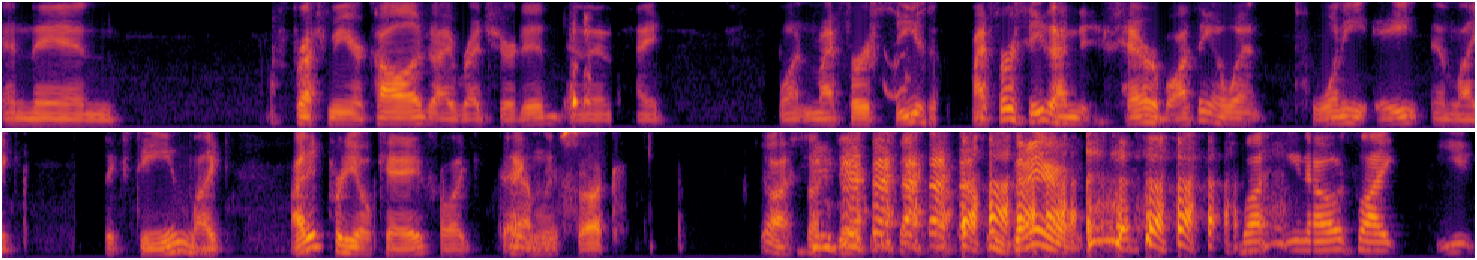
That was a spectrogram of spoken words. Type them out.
And then freshman year of college, I redshirted and then I went in my first season. My first season I did terrible. I think I went 28 and like 16. Like I did pretty okay for like Damn, you suck. No, I sucked. Damn. but you know, it's like you.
